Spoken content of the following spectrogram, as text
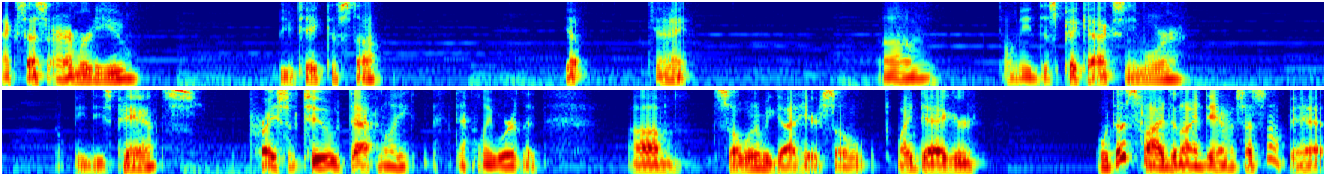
excess armor to you? Will you take this stuff? Yep. Okay. Um, don't need this pickaxe anymore. Don't need these pants. Price of two, definitely, definitely worth it. Um, so what do we got here? So my dagger. Oh, it does five to nine damage. That's not bad.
